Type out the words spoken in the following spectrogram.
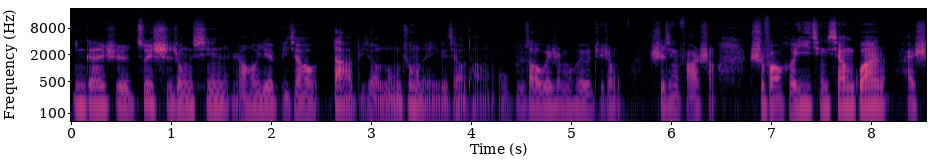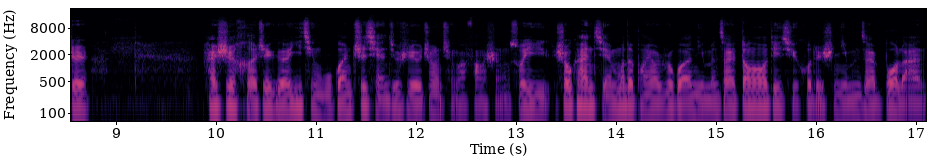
应该是最市中心，然后也比较大、比较隆重的一个教堂，我不知道为什么会有这种事情发生，是否和疫情相关，还是？还是和这个疫情无关，之前就是有这种情况发生。所以收看节目的朋友，如果你们在东欧地区，或者是你们在波兰，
